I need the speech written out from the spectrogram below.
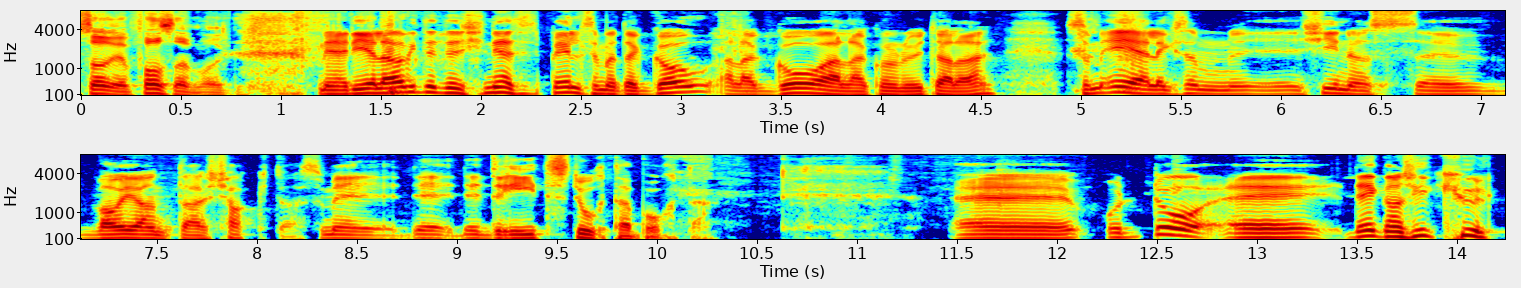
Sorry, fortsett, Markus. Nei, de har laget et kinesisk spill som heter Go, eller Go, eller hvordan du uttaler det. Som er liksom eh, Kinas eh, variant av sjakk, da. Som er, det, det er dritstort her borte. Eh, og da eh, Det er ganske kult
